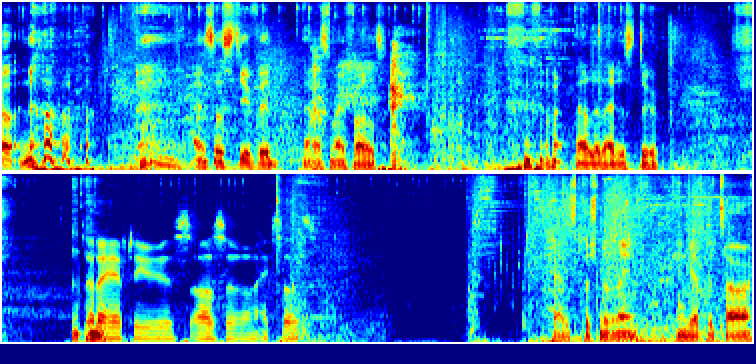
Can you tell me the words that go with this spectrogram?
Oh, no! I'm so stupid. That was my fault. what the hell did I just do? But I have to use also Exhaust. Okay, let's push mid lane and get the tower.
